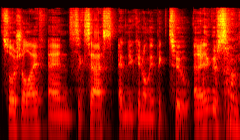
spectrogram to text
social life, and success, and you can only pick two. And I think there's some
